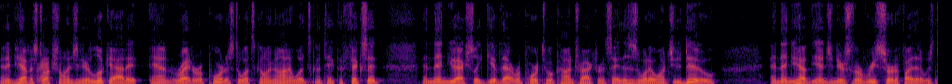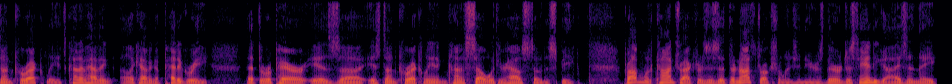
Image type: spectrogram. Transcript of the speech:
And if you have a structural engineer look at it and write a report as to what's going on and what it's going to take to fix it, and then you actually give that report to a contractor and say, This is what I want you to do, and then you have the engineer sort of recertify that it was done correctly. It's kind of having like having a pedigree that the repair is uh, is done correctly and it can kind of sell with your house, so to speak. Problem with contractors is that they're not structural engineers; they're just handy guys, and they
